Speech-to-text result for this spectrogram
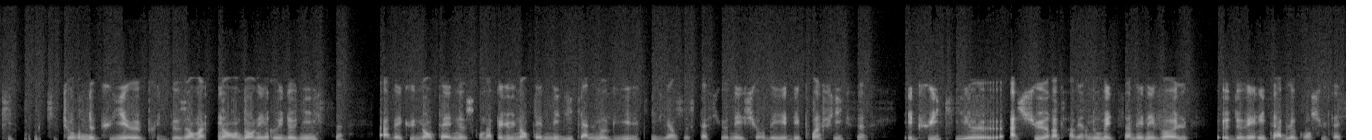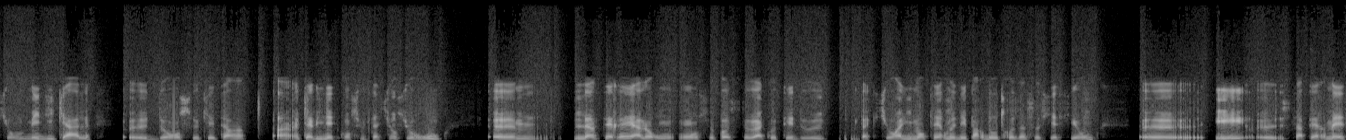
qui, qui, tourne depuis plus de deux ans maintenant dans les rues de Nice, avec une antenne, ce qu'on appelle une antenne médicale mobile qui vient se stationner sur des, points fixes et puis qui euh, assure, à travers nos médecins bénévoles, euh, de véritables consultations médicales euh, dans ce qui est un, cabinet de consultation sur roue. L'intérêt, alors on, se poste à côté d'actions alimentaires menées par d'autres associations et ça permet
